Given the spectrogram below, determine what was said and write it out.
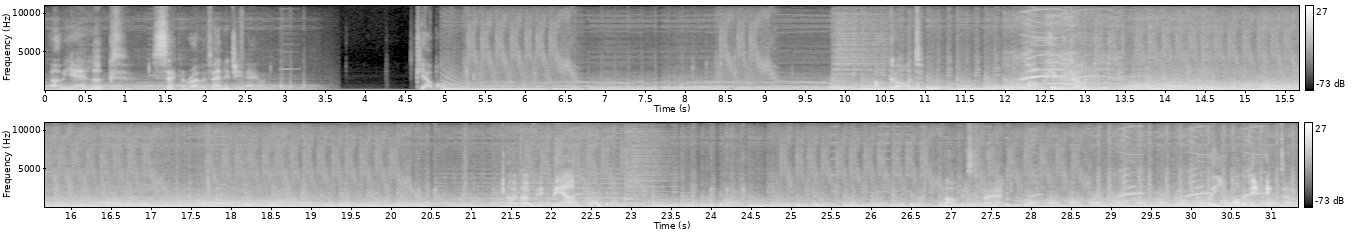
Oh yeah, look. Second row of energy now. Come on. Oh god. Oh, here we go. Don't pick me up. Oh, this is bad. Oh wait, you want to be picked up?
